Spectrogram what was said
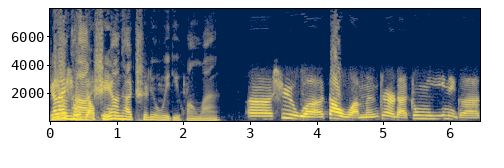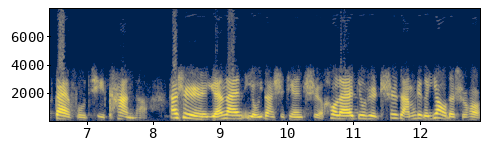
原来手脚谁让他吃六味地黄丸？呃，是我到我们这儿的中医那个大夫去看他，他是原来有一段时间吃，后来就是吃咱们这个药的时候，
